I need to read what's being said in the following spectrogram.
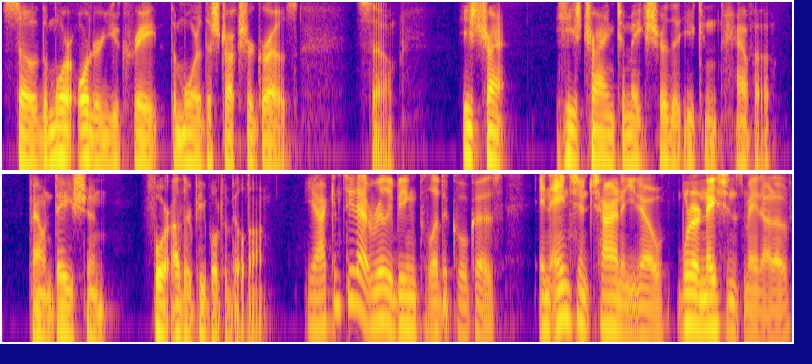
So the more order you create, the more the structure grows. So he's trying he's trying to make sure that you can have a foundation for other people to build on. Yeah, I can see that really being political because in ancient China, you know, what are nations made out of?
